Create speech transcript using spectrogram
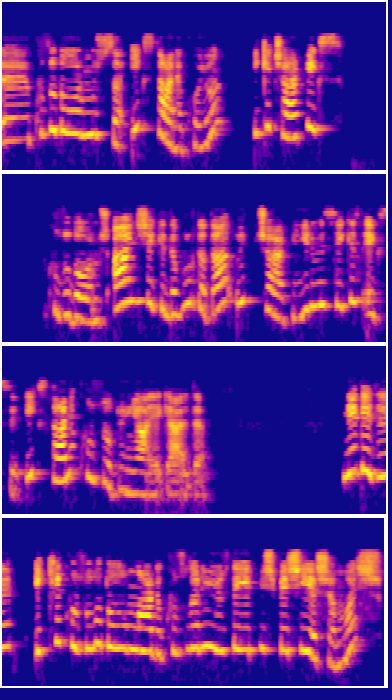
e, kuzu doğurmuşsa x tane koyun 2 çarpı x kuzu doğurmuş. Aynı şekilde burada da 3 çarpı 28 eksi x tane kuzu dünyaya geldi. Ne dedi? 2 kuzulu doğumlarda kuzuların %75'i yaşamış.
